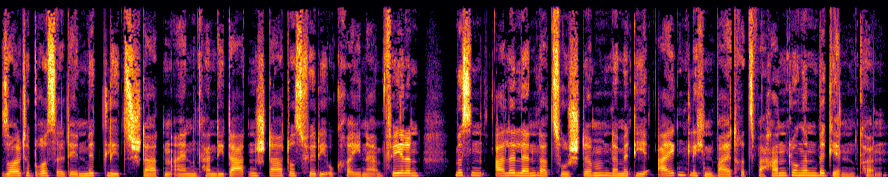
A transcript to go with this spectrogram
Sollte Brüssel den Mitgliedstaaten einen Kandidatenstatus für die Ukraine empfehlen, müssen alle Länder zustimmen, damit die eigentlichen Beitrittsverhandlungen beginnen können.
